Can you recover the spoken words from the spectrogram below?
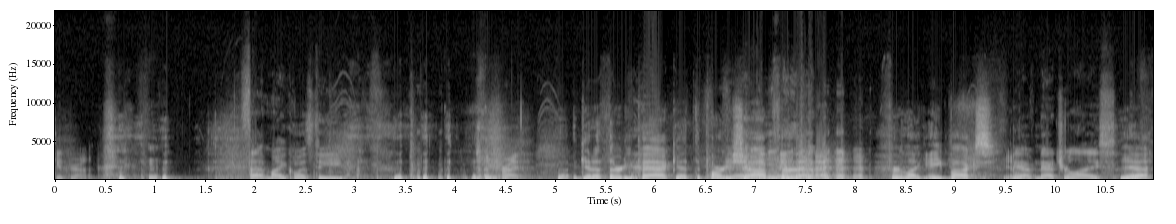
Get drunk. Fat Mike wants to eat. That's right. Get a 30 pack at the party shop for for like eight bucks. Yep. Yeah, have natural ice. Yeah,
